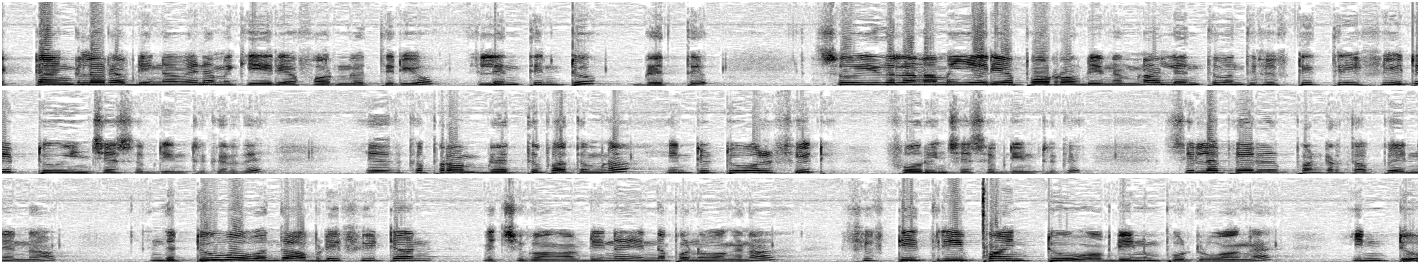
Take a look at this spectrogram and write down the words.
ரெக்டாங்குலர் அப்படின்னாவே நமக்கு ஏரியா ஃபார்முலா தெரியும். லென்த் இன்ட்டு பிரெத்து ஸோ இதில் நம்ம ஏரியா போடுறோம் அப்படின்னம்னா லென்த் வந்து fifty three feet two inches அப்படின்ட்டு இருக்கிறது இதுக்கப்புறம் பிரெத்து பார்த்தோம்னா into twelve feet four inches அப்படின்ட்டு இருக்கு சில பேர் பண்ணுற தப்பு என்னென்னா இந்த டூவை வந்து அப்படியே ஃபீட்டாக வச்சுக்குவாங்க. அப்படின்னா என்ன பண்ணுவாங்கன்னா ஃபிஃப்டி த்ரீ பாயிண்ட் டூ அப்படின்னு போட்டுருவாங்க. இன்ட்டு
